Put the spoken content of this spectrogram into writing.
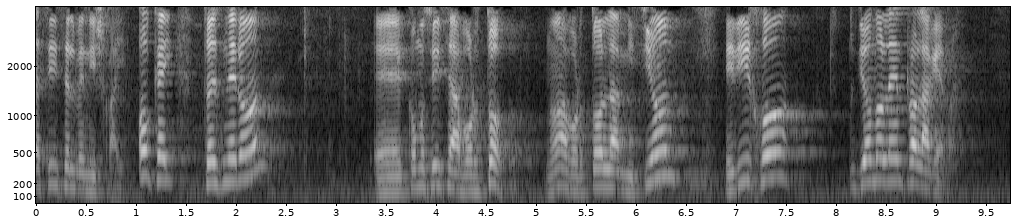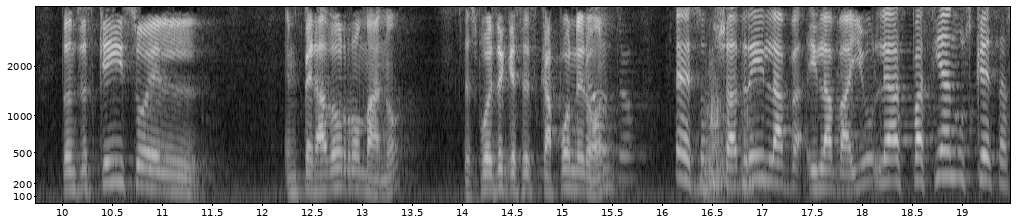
Así dice el Benishai. Ok, entonces Nerón, eh, ¿cómo se dice? Abortó, ¿no? Abortó la misión y dijo, yo no le entro a la guerra. Entonces, ¿qué hizo el emperador romano? Después de que se escapó Nerón. Otro. Eso, Shadri y la, y la Bayu, le Aspasianus César.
